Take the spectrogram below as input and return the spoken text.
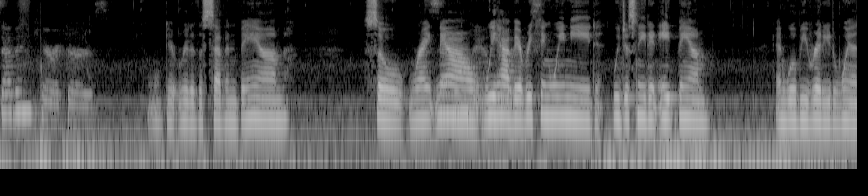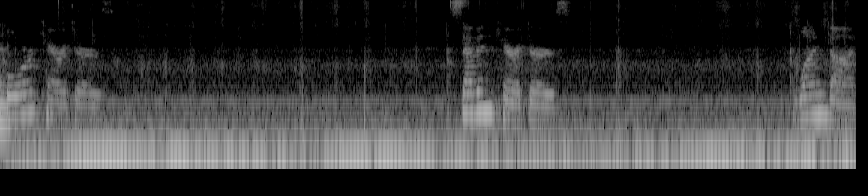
Seven characters. We'll get rid of the seven bam. So right seven now we have everything we need. We just need an eight bam and we'll be ready to win. Four characters. Seven characters. One dot.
